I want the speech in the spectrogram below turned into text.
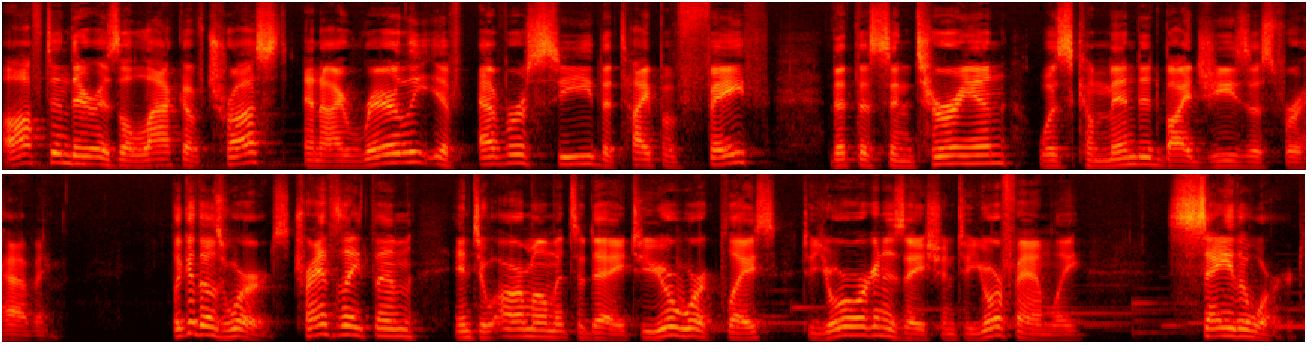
Often there is a lack of trust, and I rarely, if ever, see the type of faith that the centurion was commended by Jesus for having. Look at those words. Translate them into our moment today, to your workplace, to your organization, to your family. Say the word.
